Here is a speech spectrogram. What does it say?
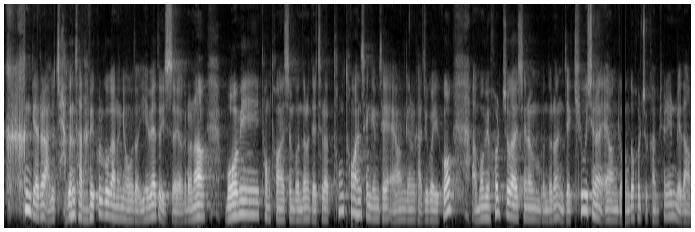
큰 개를 아주 작은 사람이 끌고 가는 경우도 예외도 있어요. 그러나 몸이 통통하신 분들은 대체로 통통한 생김새의 애완견을 가지고 있고 아, 몸이 홀쭉하시는 분들은 이제 키우시는 애완견도 홀쭉한 편입니다.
